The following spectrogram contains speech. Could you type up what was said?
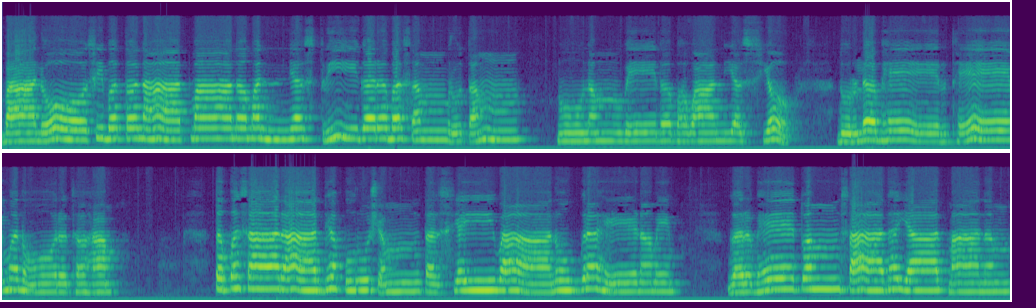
बालोऽसि बतनात्मानमन्यस्त्रीगर्भसंवृतम् नूनम् वेद भवान् यस्य दुर्लभेऽर्थे मनोरथः तपसाराध्यपुरुषम् तस्यैवानुग्रहेण मे। गर्भे त्वम् साधयात्मानम्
